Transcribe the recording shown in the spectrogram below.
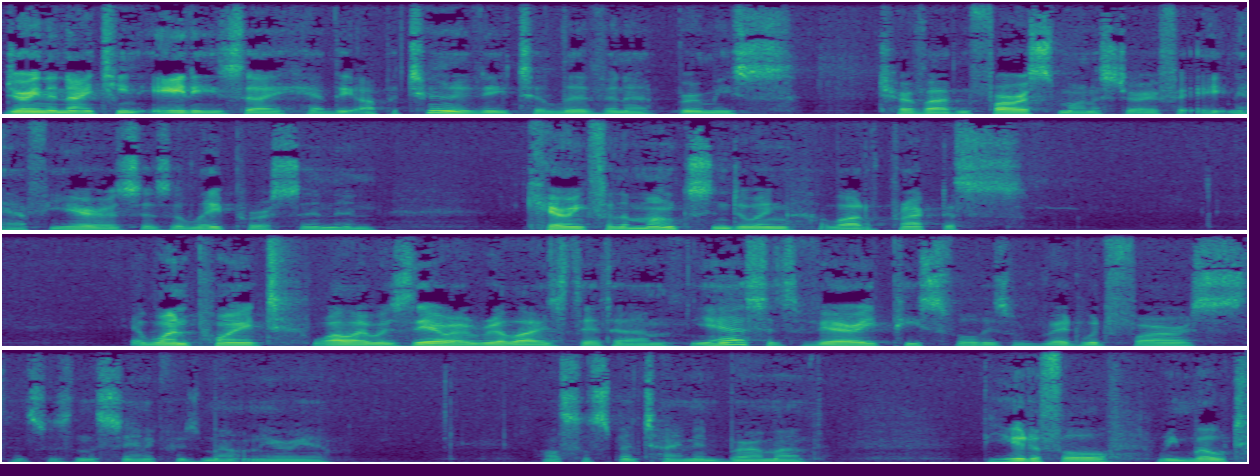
During the 1980s, I had the opportunity to live in a Burmese Theravadan forest monastery for eight and a half years as a layperson and caring for the monks and doing a lot of practice. At one point, while I was there, I realized that, um, yes, it's very peaceful. These redwood forests. This was in the Santa Cruz Mountain area. Also spent time in Burma. Beautiful, remote,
